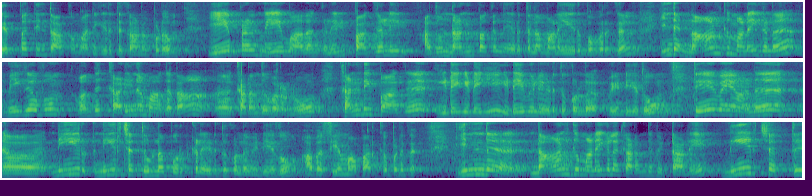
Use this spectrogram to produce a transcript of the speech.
வெப்பத்தின் தாக்கம் அதிகரித்து காணப்படும். ஏப்ரல் மே மாதங்களில் பகலில் அதுவும் நண்பகல் நேரத்தில் மலை ஏறுபவர்கள் இந்த நான்கு மலைகளை மிகவும் வந்து கடினமாக தான் கடந்து வரணும். கண்டிப்பாக இடையிடையே இடைவெளி எடுத்துக்கொள்ள வேண்டியதும் தேவையான நீர் நீர்ச்சத்துள்ள பொருட்களை எடுத்துக்கொள்ள வேண்டியதும் அவசியமாக பார்க்கப்படுது. இந்த நான்கு மலைகளை கடந்து விட்டாலே நீர்ச்சத்து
